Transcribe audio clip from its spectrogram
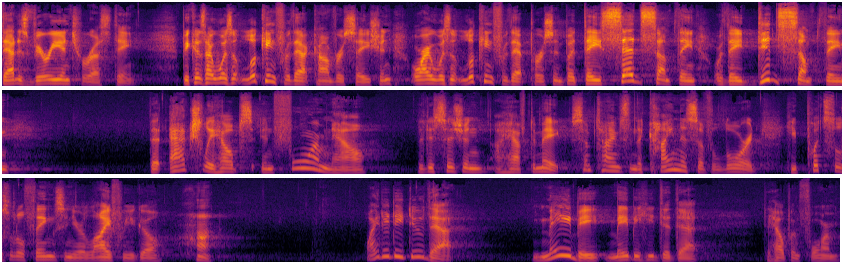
that is very interesting. Because I wasn't looking for that conversation or I wasn't looking for that person, but they said something or they did something that actually helps inform now the decision I have to make. Sometimes, in the kindness of the Lord, He puts those little things in your life where you go, huh, why did He do that? Maybe, maybe He did that to help inform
